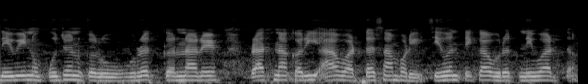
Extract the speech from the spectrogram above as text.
દેવીનું પૂજન કરવું. વ્રત કરનારે પ્રાર્થના કરી આ વાર્તા સાંભળી જીવંતિકા વ્રતની વાર્તા.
